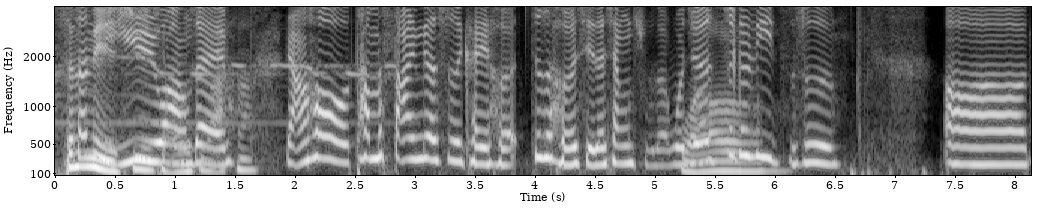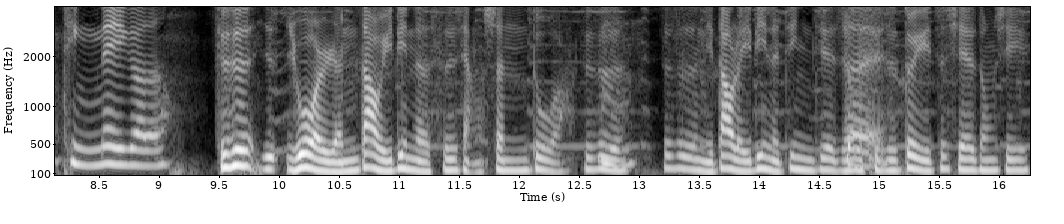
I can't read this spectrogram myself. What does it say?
生理。欲望对，然后他们三个是可以和就是和谐的相处的。我觉得这个例子是，呃，挺那个的。其实，如果人到一定的思想深度啊，就是就是你到了一定的境界之后，其实对于这些东西，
